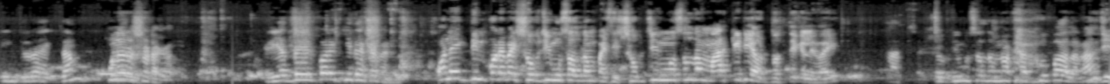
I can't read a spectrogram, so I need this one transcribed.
তিন জোড়া একদম পনেরোশো টাকা। রিয়াদ ভাই এরপরে কি দেখাবেন? অনেকদিন পরে ভাই সবজি মুসলদাম পাইছি। সবজি মুসলদাম মার্কেটই আউট ধরতে গেলে ভাই। আচ্ছা সবজি মুসলদম নটটা খুপাওয়ালা না? জি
